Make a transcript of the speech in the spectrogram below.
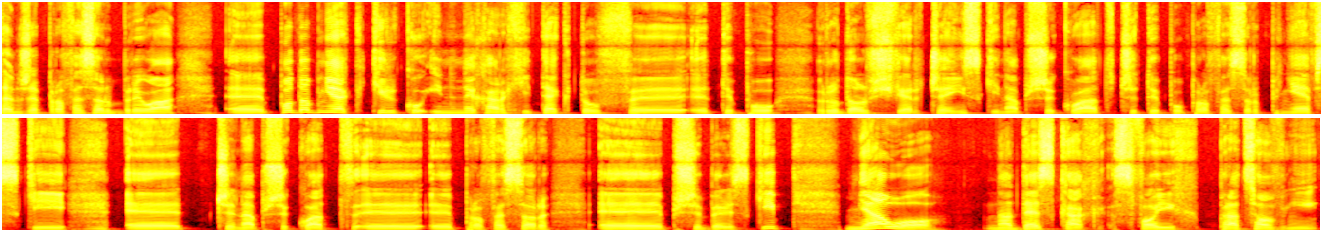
tenże profesor Bryła, e, podobnie jak kilku innych architektów e, e, typu Rudolf Świerczyński na przykład, czy typu profesor Pniewski, czy na przykład profesor Przybylski, miało na deskach swoich pracowni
